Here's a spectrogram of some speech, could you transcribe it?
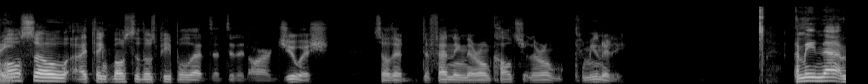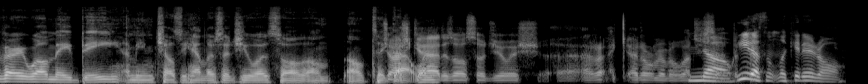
fight. also, I think, most of those people that, that did it are Jewish, so they're defending their own culture, their own community. I mean, that very well may be. I mean, Chelsea Handler said she was, so I'll I'll, I'll take Josh that Gad one. is also Jewish. Uh, I don't, I, I don't remember what. you No, said, he that- doesn't look it at all.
